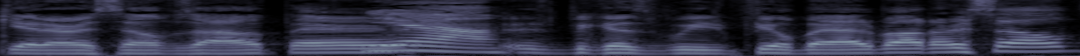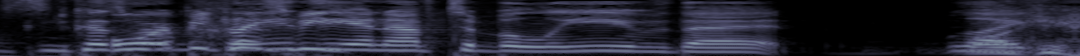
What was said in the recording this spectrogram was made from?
get ourselves out there? Yeah. Is because we feel bad about ourselves? Because Or we're because crazy we- enough to believe that like well,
